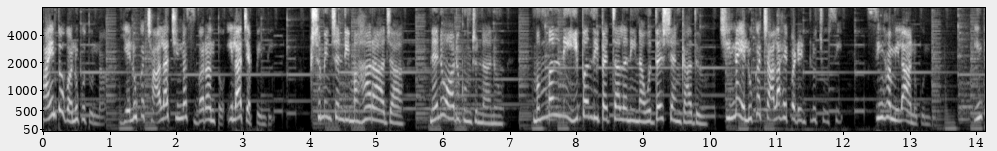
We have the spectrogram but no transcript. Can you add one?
భయంతో వణుకుతున్న ఎలుక చాలా చిన్న స్వరంతో ఇలా చెప్పింది. క్షమించండి మహారాజా నేను ఆడుకుంటున్నాను. మమ్మల్ని ఇబ్బంది పెట్టాలని నా ఉద్దేశ్యం కాదు. చిన్న ఎలుక చాలా హెపడెంట్లు చూసి సింహం ఇలా అనుకుంది. ఇంత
